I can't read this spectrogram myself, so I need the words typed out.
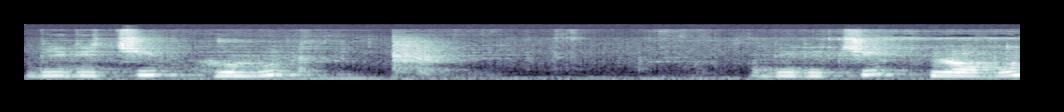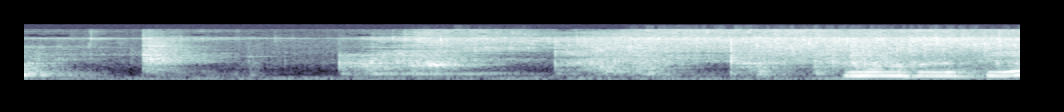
দিয়ে দিচ্ছি হলুদ, দিয়ে দিচ্ছি লবণ, নুন হলুদ দিয়ে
